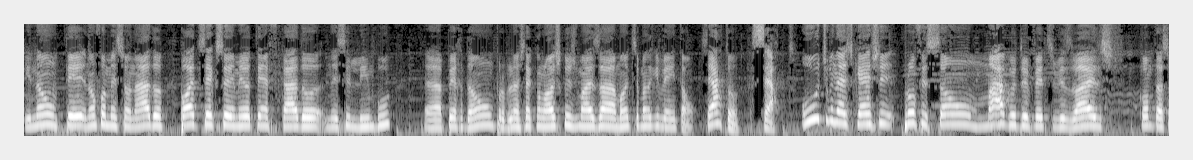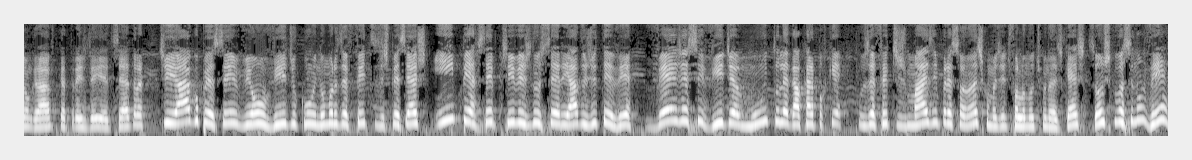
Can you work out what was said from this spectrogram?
e não, ter, não foi mencionado, pode ser que seu e-mail tenha ficado nesse limbo. Eh, perdão, problemas tecnológicos, mas a mande semana que vem, então. Certo? Certo. Último Nerdcast, profissão mago de efeitos visuais, computação gráfica, 3D e etc. Tiago PC enviou um vídeo com inúmeros efeitos especiais imperceptíveis nos seriados de TV. Veja esse vídeo, é muito legal, cara, porque os efeitos mais impressionantes, como a gente falou no último Nerdcast, são os que você não vê.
